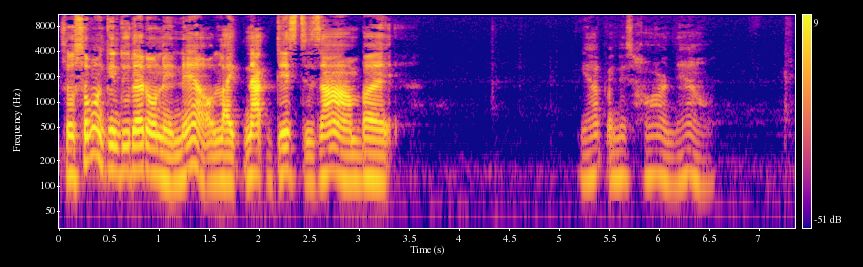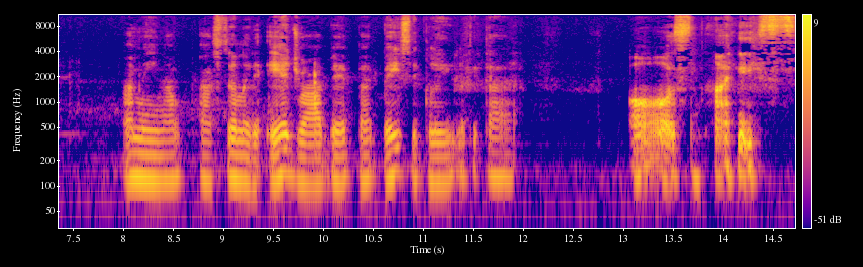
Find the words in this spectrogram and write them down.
So someone can do that on their nail. Like, not this design, but... Yep, and it's hard now. I mean, I, I still let it air dry a bit, but basically, look at that. Oh, it's nice.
